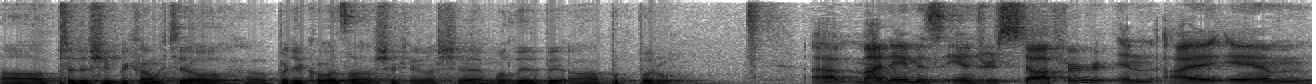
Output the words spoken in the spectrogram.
A především bych vám chtěl eh, poděkovat za všechny vaše modlitby a podporu. Uh, my name is Andrew Stoffer, and I am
